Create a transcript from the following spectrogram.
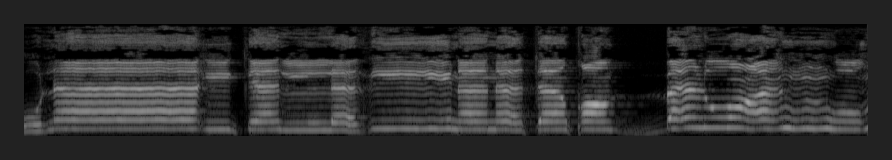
اولئك الذين نتقبل عنهم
